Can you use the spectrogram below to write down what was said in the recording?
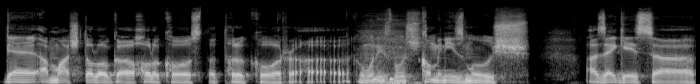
de a más dolog a holokauszt, a törökor, uh, kommunizmus. kommunizmus, az egész, uh,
